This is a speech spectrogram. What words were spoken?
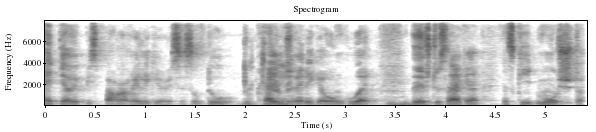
hat ja etwas Parareligiöses. Und du, du kennst Religion gut. Mhm. Würdest du sagen, es gibt Muster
